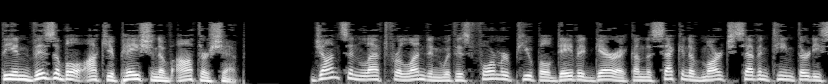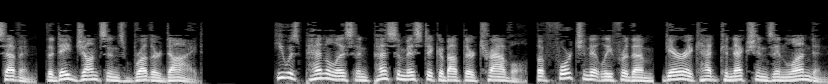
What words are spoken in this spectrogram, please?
the invisible occupation of authorship. Johnson left for London with his former pupil David Garrick on 2 March 1737, the day Johnson's brother died. He was penniless and pessimistic about their travel, but fortunately for them, Garrick had connections in London,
